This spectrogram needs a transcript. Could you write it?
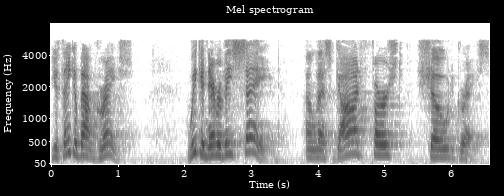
You think about grace. We could never be saved unless God first showed grace.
